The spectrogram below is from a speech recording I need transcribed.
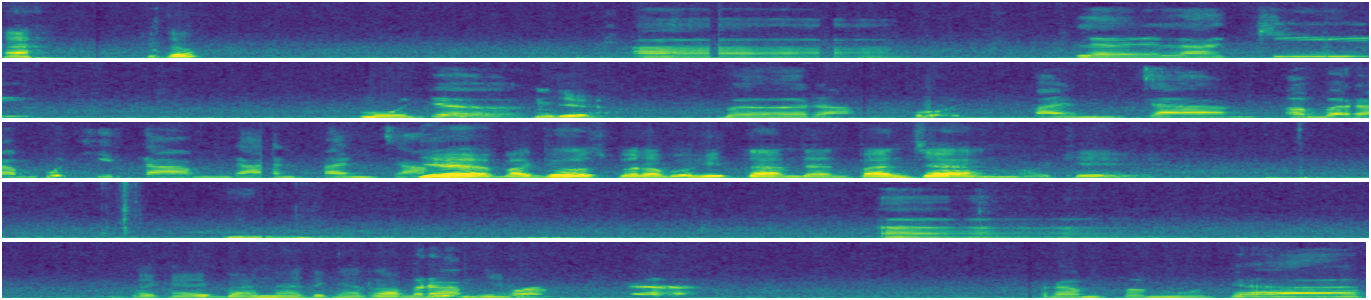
ah itu Ah, lelaki muda. Ya. Berambut panjang, uh, berambut hitam dan panjang. ya bagus. Berambut hitam dan panjang. Oke Uh, bagaimana dengan rambutnya? Perempuan muda. Perempuan muda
